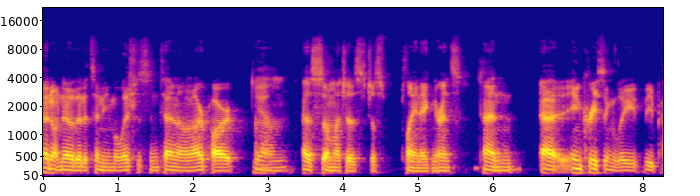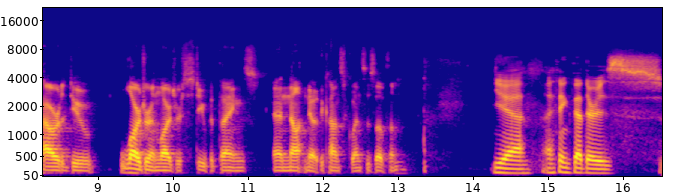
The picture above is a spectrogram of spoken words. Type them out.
I don't know that it's any malicious intent on our part. Yeah. Um, as so much as just plain ignorance and uh, increasingly the power to do larger and larger stupid things and not know the consequences of them. Yeah, I think that there is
